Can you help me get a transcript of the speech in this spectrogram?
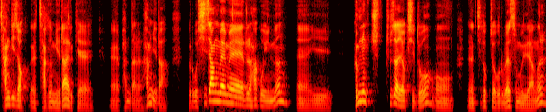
장기적 예, 자금이라 이렇게 예, 판단을 합니다. 그리고 시장 매매를 하고 있는 예, 이 금융 추- 투자 역시도 어, 예, 지속적으로 매수 물량을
